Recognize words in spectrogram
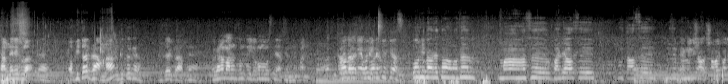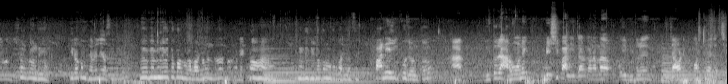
সামনের এগুলা? ও ভিতরে গ্রাম না? ভিতরে কেন ভিতরে গ্রাম। ওখানে মানুষজন তো এরকম অবস্থায় আছে মানে পরিবারে তো আমাদের মা আছে বাড়ি আছে পুত আছে নিজের ফ্যামিলি সবাই পানি বলতে সব বন্ধু কীরকম ফ্যামিলি আছে? ফ্যামিলি তো কর্মকার বাড়ি। অনেক হ্যাঁ হ্যাঁ। কিন্তু দুইটা কর্মকার বাড়ি আছে। পানি এই পর্যন্ত। আর ভিতরে আরও অনেক বেশি পানি যার কারণে আমরা ওই ভিতরে যাওয়াটা একটু কষ্ট হয়ে যাচ্ছে।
